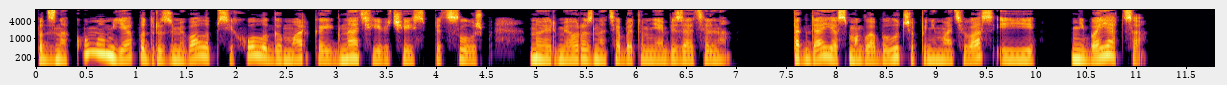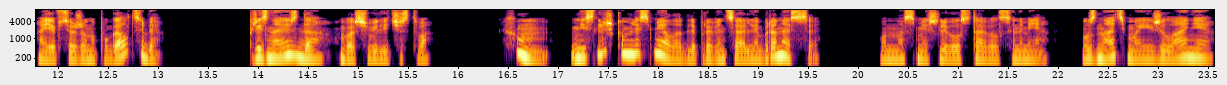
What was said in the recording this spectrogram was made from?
Под знакомым я подразумевала психолога Марка Игнатьевича из спецслужб, но Эрмиору знать об этом не обязательно. Тогда я смогла бы лучше понимать вас и не бояться. А я все же напугал тебя? Признаюсь, да, Ваше Величество. Хм, не слишком ли смело для провинциальной баронессы? Он насмешливо уставился на меня. Узнать мои желания,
